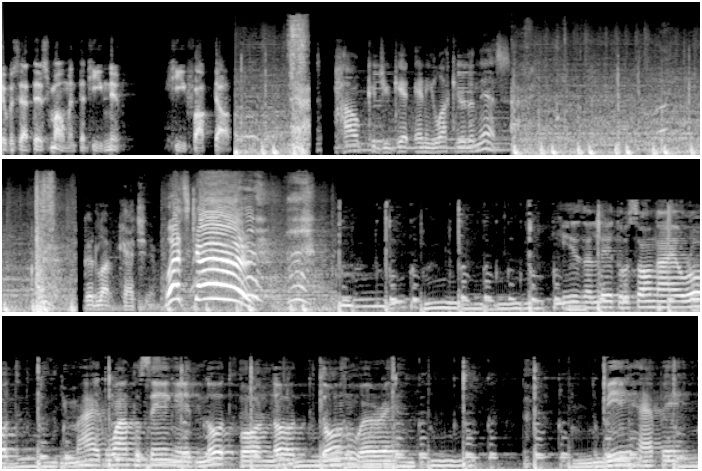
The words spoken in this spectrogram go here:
It was at this moment that he knew. He fucked up. How could you get any luckier than this? Good luck catching him. Let's go! Here's a little song I wrote. You might want to sing it note for note. Don't worry. Be happy.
